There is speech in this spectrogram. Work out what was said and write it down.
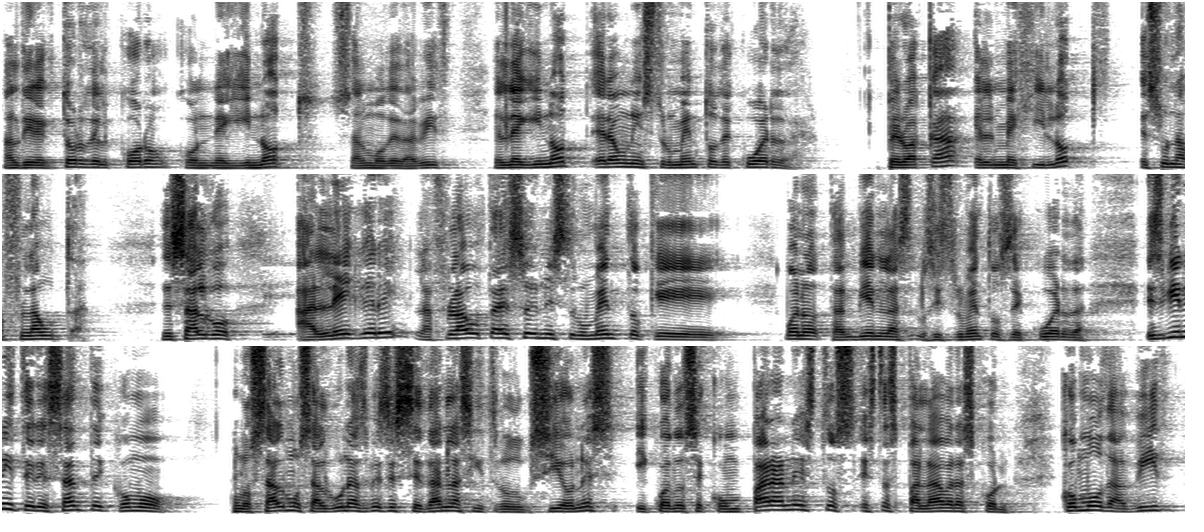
al director del coro con Neguinot, Salmo de David. El Neguinot era un instrumento de cuerda, pero acá el Mejilot es una flauta. Es algo alegre. La flauta es un instrumento que, bueno, también los instrumentos de cuerda. Es bien interesante cómo los salmos algunas veces se dan las introducciones y cuando se comparan estos, estas palabras con cómo David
